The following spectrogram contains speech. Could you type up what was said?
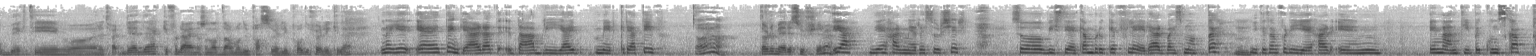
objektiv og rettferdig det, det, er ikke for deg noe sånn at da må du passe veldig på? Du føler ikke det? Nei, jeg, jeg tenker at da blir jeg mer kreativ. Ah, ja. Da har du mer ressurser? Ja, ja jeg har mer ressurser. Så hvis jeg kan bruke flere arbeidsmåter mm. ikke sant? Fordi jeg har en, en annen type kunnskap,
